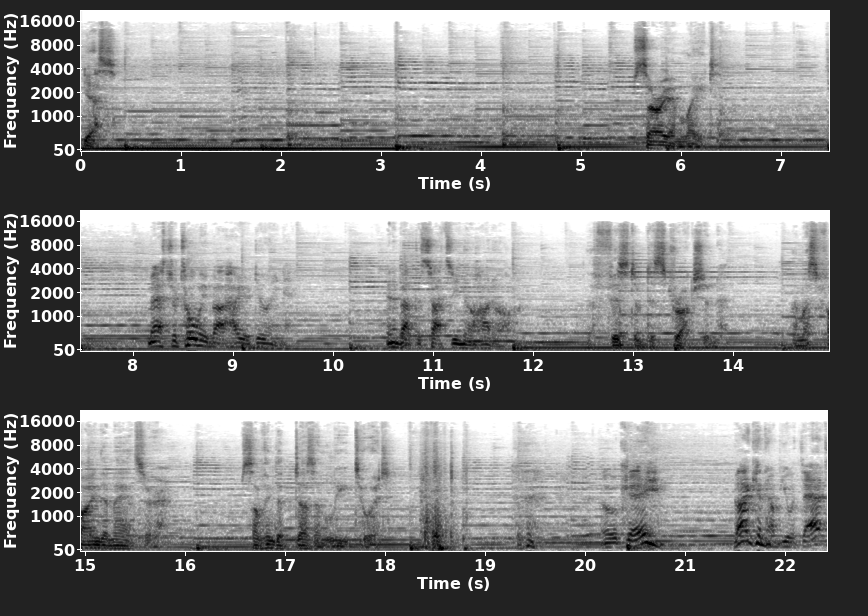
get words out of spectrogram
Yes. Sorry I'm late. Master told me about how you're doing. And about the Satsui no Hado. The Fist of Destruction. I must find an answer. Something that doesn't lead to it. Okay. I can help you with that.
